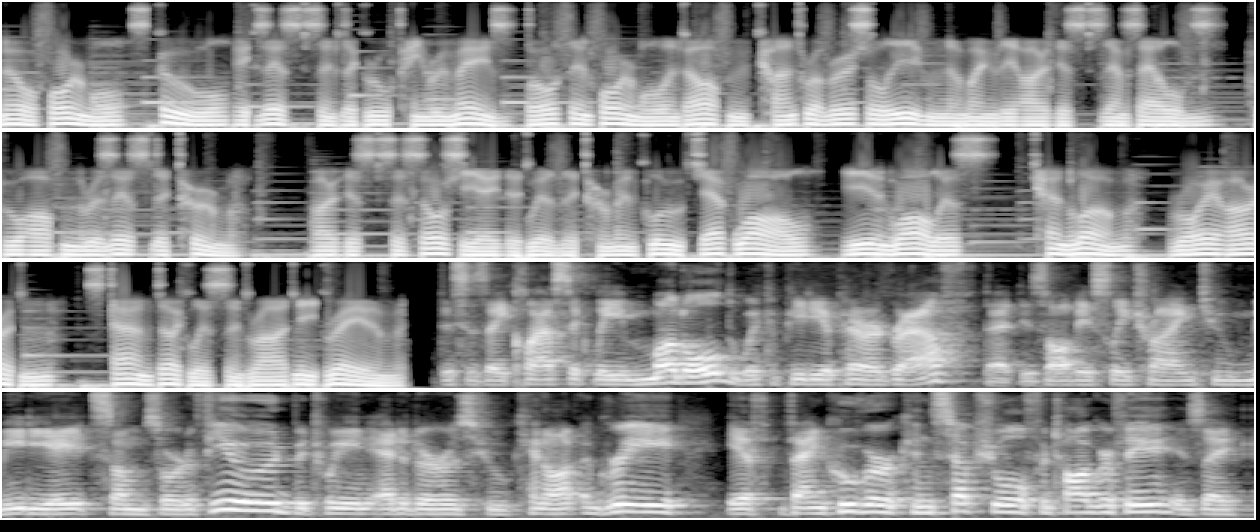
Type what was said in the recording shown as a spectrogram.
No formal school exists and the grouping remains both informal and often controversial even among the artists themselves, who often resist the term. Artists associated with the term include Jeff Wall, Ian Wallace, Ken Lum, Roy Arden, Stan Douglas and Rodney Graham. This is a classically muddled Wikipedia paragraph that is obviously trying to mediate some sort of feud between editors who cannot agree if Vancouver conceptual photography is a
